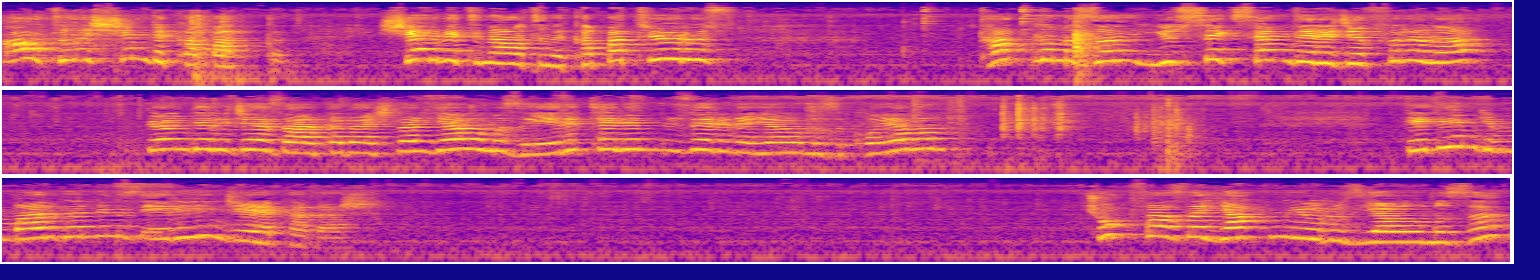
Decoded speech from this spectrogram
Altını şimdi kapattım. Şerbetin altını kapatıyoruz. Tatlımızı 180 derece fırına göndereceğiz arkadaşlar. Yağımızı eritelim. Üzerine yağımızı koyalım. Dediğim gibi margarinimiz eriyinceye kadar. Çok fazla yakmıyoruz yağımızı.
